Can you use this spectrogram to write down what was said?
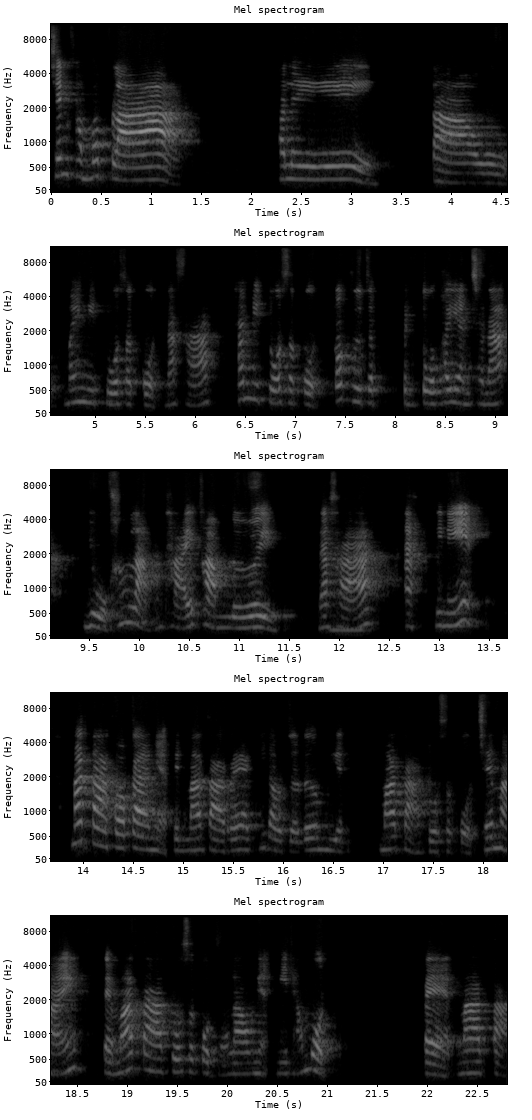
เช่นคำว่าปลา ทะเล เต่าไม่มีตัวสะกดนะคะ ถ้ามีตัวสะกดก็คือจะเป็นตัวพยัญชนะอยู่ข้างหลังท้ายคำเลยนะคะ อะทีนี้มาตรากอการเนี่ยเป็นมาตราแรกที่เราจะเริ่มเรียนมาตราตัวสะกดใช่ไหม แต่มาตราตัวสะกดของเราเนี่ยมีทั้งหมด 8 มาตรา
